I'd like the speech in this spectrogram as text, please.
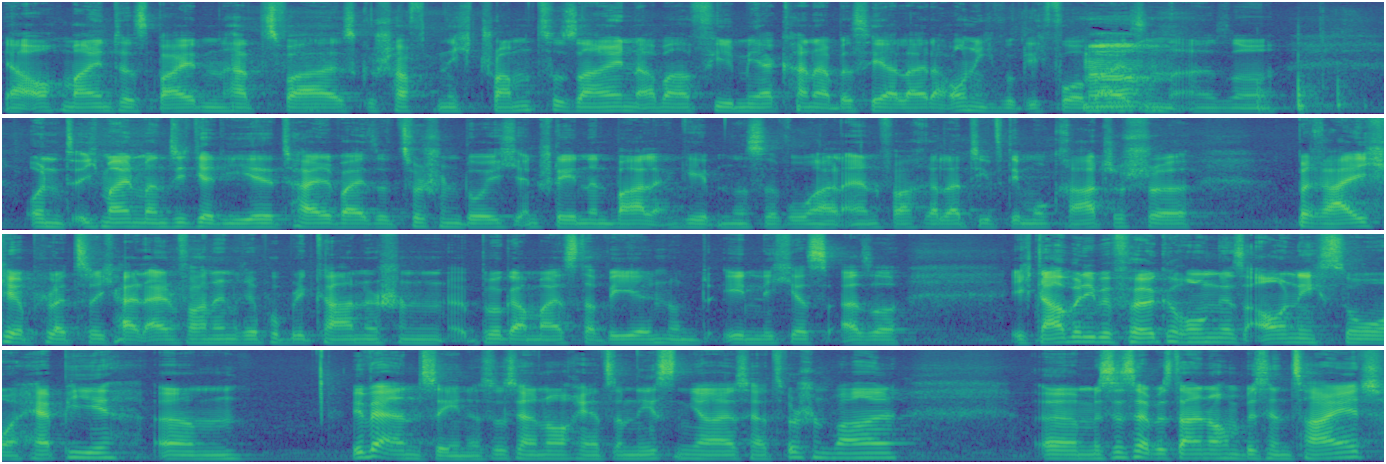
ja auch meintest, Biden hat zwar es geschafft, nicht Trump zu sein, aber viel mehr kann er bisher leider auch nicht wirklich vorweisen. Ja. Also und ich meine, man sieht ja die teilweise zwischendurch entstehenden Wahlergebnisse, wo halt einfach relativ demokratische Bereiche plötzlich halt einfach einen republikanischen Bürgermeister wählen und ähnliches. Also ich glaube, die Bevölkerung ist auch nicht so happy. Ähm, wir werden sehen. Es ist ja noch jetzt im nächsten Jahr ist ja Zwischenwahl. Ähm, es ist ja bis dahin noch ein bisschen Zeit,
